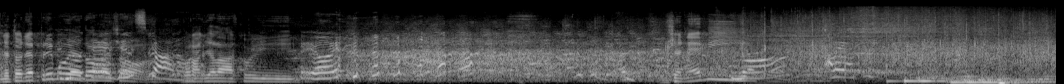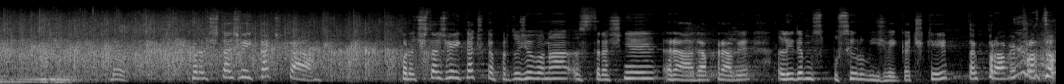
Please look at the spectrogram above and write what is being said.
Mě to deprimuje No, to je ženská, no. Ona dělá takový, Jo, jo. že neví. No, ale já... No, proč ta žvejkačka? Proč ta žvejkačka? Protože ona strašně ráda právě lidem z pusy loví žvejkačky, tak právě proto.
